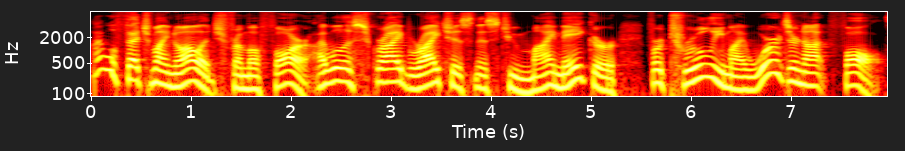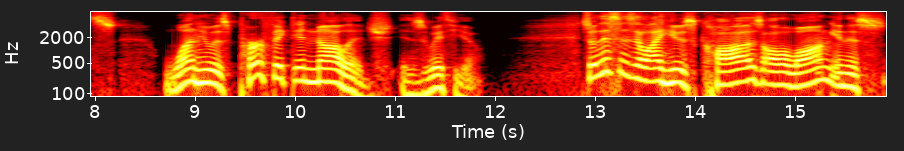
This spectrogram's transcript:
I will fetch my knowledge from afar. I will ascribe righteousness to my Maker, for truly my words are not false. One who is perfect in knowledge is with you. So, this is Elihu's cause all along in this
